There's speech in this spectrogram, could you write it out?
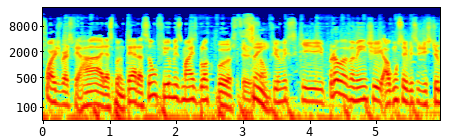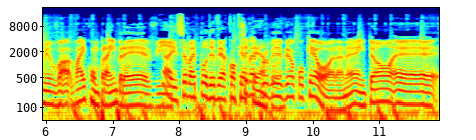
Ford vs Ferrari, As Panteras, são filmes mais blockbusters. Sim. São filmes que provavelmente algum serviço de streaming vai comprar em breve. Aí você vai poder ver a qualquer Você vai poder ver a qualquer hora, né? Então, é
